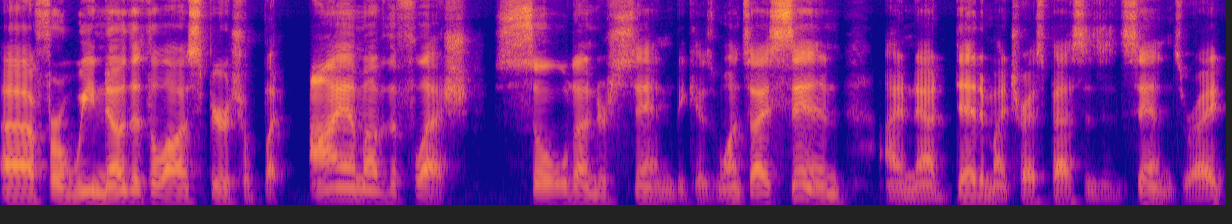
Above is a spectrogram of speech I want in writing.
Uh, for we know that the law is spiritual, but I am of the flesh, sold under sin, because once I sin, I am now dead in my trespasses and sins, right?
